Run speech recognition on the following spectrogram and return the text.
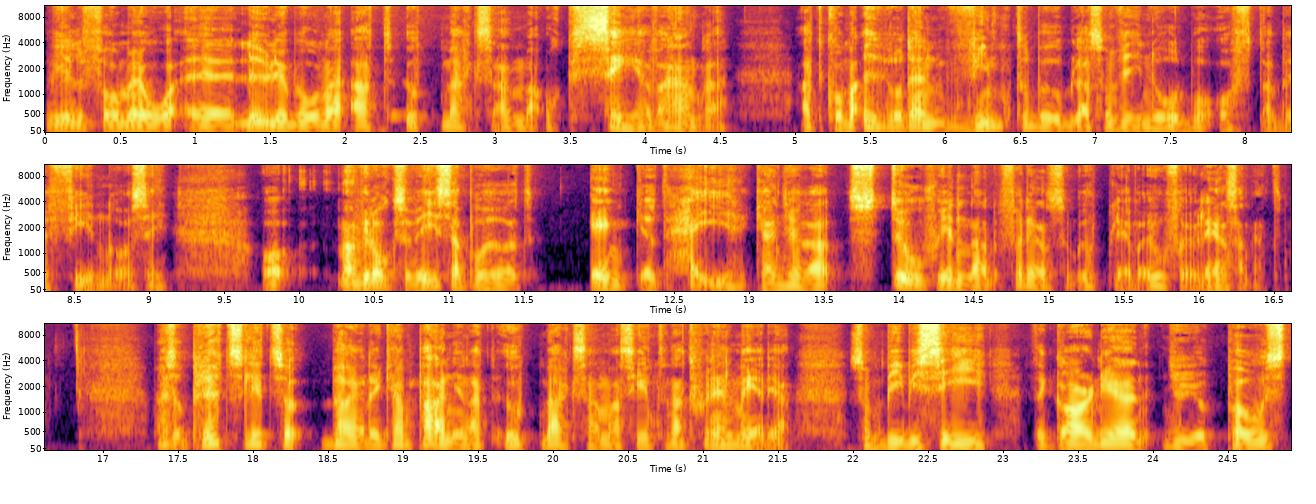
vill förmå eh, Luleåborna att uppmärksamma och se varandra. Att komma ur den vinterbubbla som vi nordbor ofta befinner oss i. Och man vill också visa på hur ett enkelt hej kan göra stor skillnad för den som upplever ofrivillig ensamhet. Men så plötsligt så började kampanjen att uppmärksammas i internationell media som BBC, The Guardian, New York Post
